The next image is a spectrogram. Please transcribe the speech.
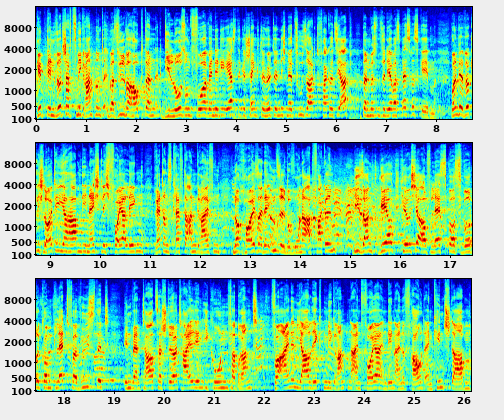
gibt den Wirtschaftsmigranten und Asylbehauptern die Losung vor, wenn dir die erste geschenkte Hütte nicht mehr zusagt, fackelt sie ab, dann müssen sie dir was Besseres geben. Wollen wir wirklich Leute hier haben, die nächtlich Feuer legen, Rettungskräfte angreifen, noch Häuser der Inselbewohner abfackeln? Die St. Georg-Kirche auf Lesbos wurde komplett verwüstet, Inventar zerstört, Heiligen-Ikonen verbrannt. Vor einem Jahr legten Migranten ein Feuer, in dem eine Frau und ein Kind starben.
